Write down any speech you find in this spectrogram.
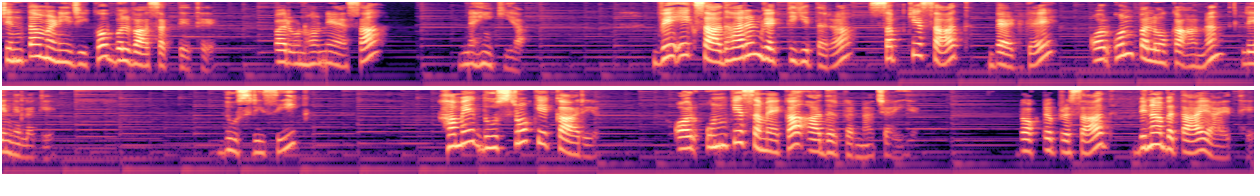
चिंतामणि जी को बुलवा सकते थे, पर उन्होंने ऐसा नहीं किया। वे एक साधारण व्यक्ति की तरह सबके साथ बैठ गए और उन पलों का आनंद लेने लगे। दूसरी सीख, हमें दूसरों के कार्य और उनके समय का आदर करना चाहिए। डॉक्टर प्रसाद बिना बताए आए थे।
